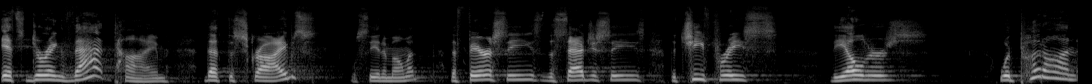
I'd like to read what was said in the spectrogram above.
It's during that time that the scribes, we'll see in a moment, the Pharisees, the Sadducees, the chief priests, the elders, would put on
